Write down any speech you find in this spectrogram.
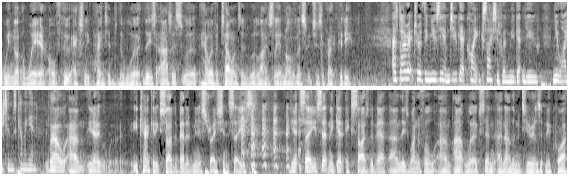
we're not aware of who actually painted the work. These artists were, however talented, were largely anonymous, which is a great pity. As director of the museum, do you get quite excited when we get new new items coming in? Well, um, you know, you can't get excited about administration, so you, yeah, so you certainly get excited about um, these wonderful um, artworks and, and, other materials that we acquire,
